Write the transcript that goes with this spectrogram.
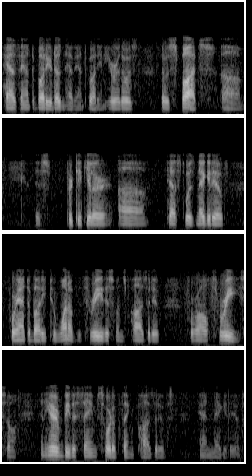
has antibody or doesn't have antibody. And here are those those spots. Um, this particular uh, test was negative for antibody to one of the three. This one's positive for all three. So, and here would be the same sort of thing, positives and negatives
